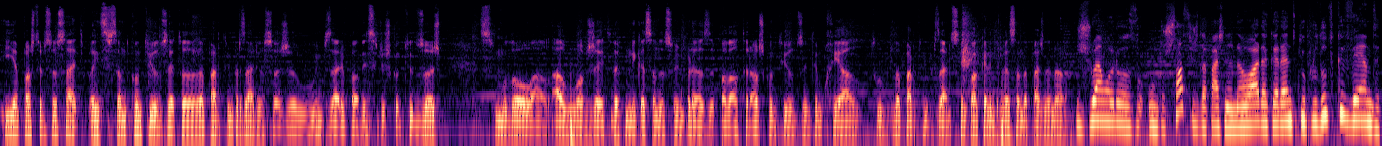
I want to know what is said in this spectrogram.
e após ter o seu site. A inserção de conteúdos é toda da parte do empresário, ou seja, o empresário pode inserir os conteúdos hoje, se mudou algum objeto da comunicação da sua empresa, pode alterar os conteúdos em tempo real, tudo da parte do empresário, sem qualquer intervenção da página na hora. João Oroso, um dos sócios da página na hora, garante que o produto que vende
